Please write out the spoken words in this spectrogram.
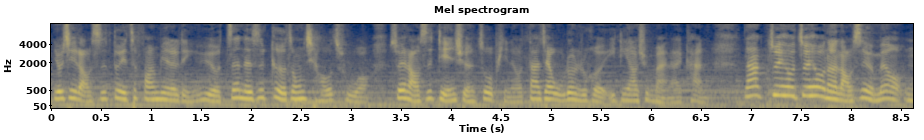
尤其老师对这方面的领域哦，真的是个中翘楚哦。所以老师点选的作品哦，大家无论如何一定要去买来看。那最后最后呢，老师有没有嗯？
